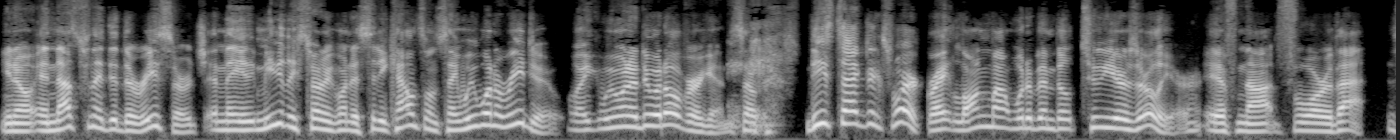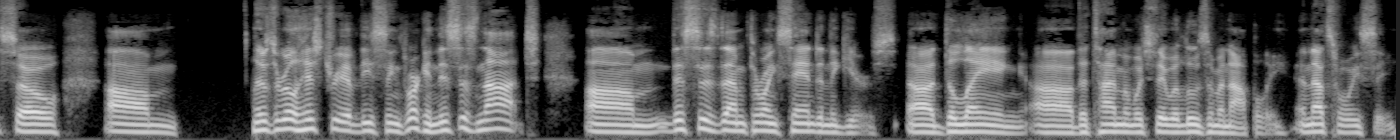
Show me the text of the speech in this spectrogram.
You know and that's when they did their research and they immediately started going to city council and saying we want to redo. Like we want to do it over again. So these tactics work right? Longmont would have been built two years earlier if not for that. So um there's a real history of these things working. This is not, um, this is them throwing sand in the gears, uh, delaying, uh, the time in which they would lose a monopoly. And that's what we see.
